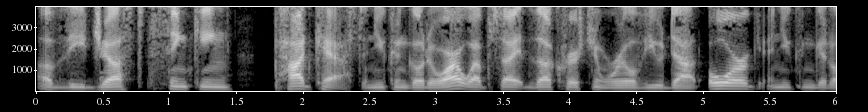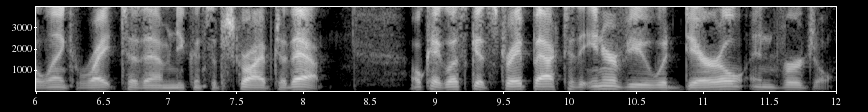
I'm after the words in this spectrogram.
of the Just Thinking podcast. And you can go to our website, thechristianworldview.org, and you can get a link right to them and you can subscribe to that. Okay, let's get straight back to the interview with Darrell and Virgil.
